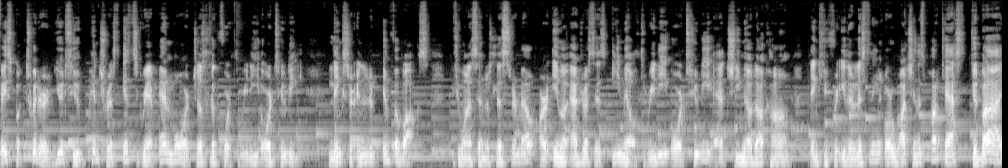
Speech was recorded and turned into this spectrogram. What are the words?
Facebook, Twitter, YouTube, Pinterest, Instagram, and more. Just look for 3D or 2D. Links are in the info box. If you want to send us listener mail, our email address is email 3D or 2D at gmail.com. Thank you for either listening or watching this podcast. Goodbye.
